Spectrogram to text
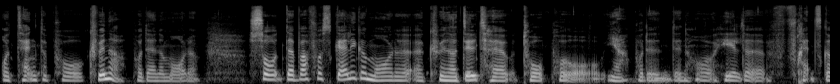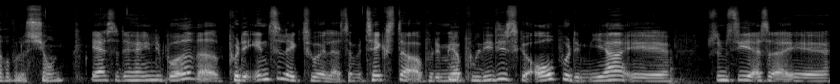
og tænkte på kvinder på denne måde. Så der var forskellige måder, at kvinder deltog på, ja, på den, den hele franske revolution. Ja, så det har egentlig både været på det intellektuelle, altså med tekster, og på det mere mm. politiske, og på det mere, øh, som siger, altså... Øh,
